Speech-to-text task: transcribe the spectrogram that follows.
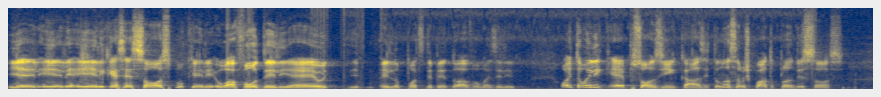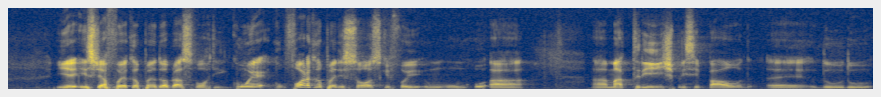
E ele, ele, ele quer ser sócio porque ele, o avô dele é. Ele não pode ser dependente do avô, mas ele. Ou então ele é sozinho em casa, então lançamos quatro planos de sócio. E isso já foi a campanha do Abraço Forte. E com, fora a campanha de sócios, que foi um, um, a, a matriz principal é, do, do,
